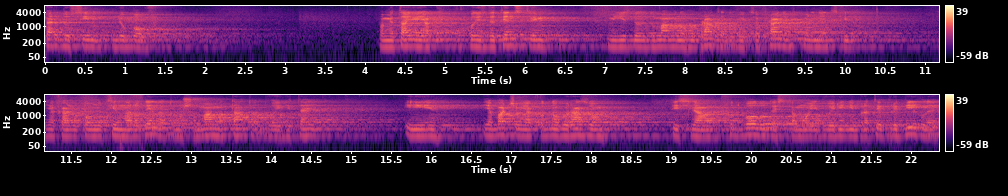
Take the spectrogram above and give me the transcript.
передусім любов. Пам'ятаю, як колись в дитинстві ми їздили до маминого брата, до Віктора Франя в Хмельницький. Я кажу, повноцінна родина, тому що мама, тато, двоє дітей. І я бачив, як одного разу після футболу десь там мої двоюрідні брати прибігли, е,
